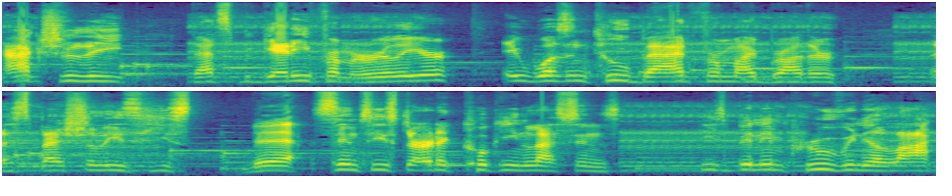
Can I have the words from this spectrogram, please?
Actually, that spaghetti from earlier, it wasn't too bad for my brother. Especially as he's Blech. Since he started cooking lessons, he's been improving a lot.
